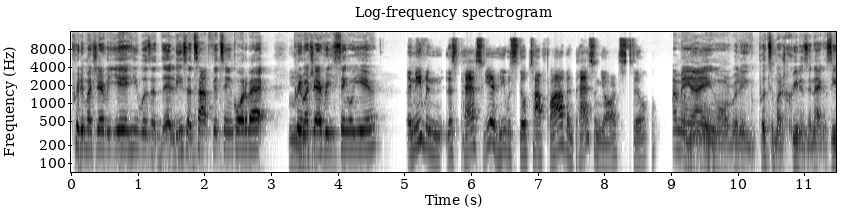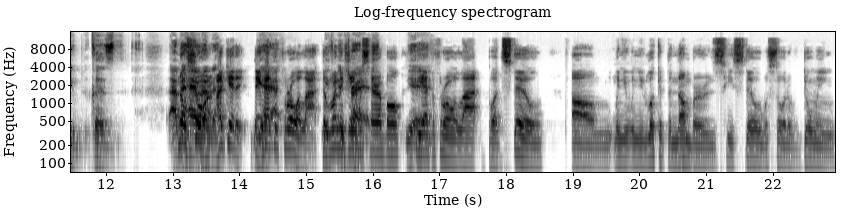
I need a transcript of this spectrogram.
pretty much every year he was a, at least a top fifteen quarterback. Pretty Mhm. much every single year. And even this past year, he was still top five in passing yards. Still, I mean, I, ain't gonna really put too much credence in that because he because I've no, having sure, a- I get it. They Yeah. had to throw a lot. The running been game was trash. terrible. He had to throw a lot, but still, um, when you when you look at the numbers, he still was sort of doing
